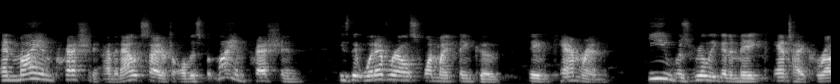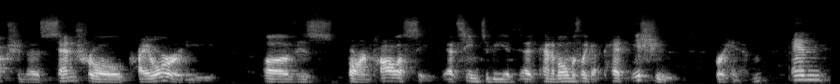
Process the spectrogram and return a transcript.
And my impression, I'm an outsider to all this, but my impression is that whatever else one might think of David Cameron, he was really going to make anti corruption a central priority of his foreign policy. That seemed to be a, a, kind of almost like a pet issue for him. And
